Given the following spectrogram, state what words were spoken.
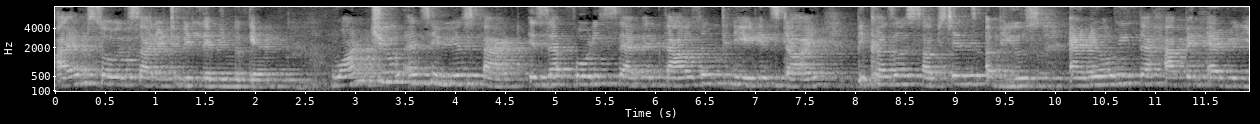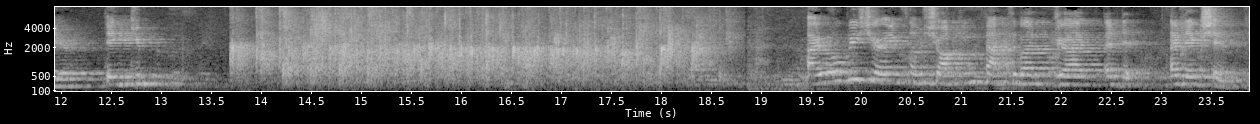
I am so excited to be living again. One true and serious fact is that 47,000 Canadians die because of substance abuse annually that happen every year. Thank you. I will be sharing some shocking facts about drug addi- addiction.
